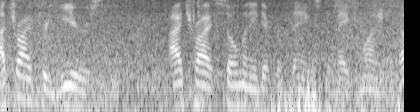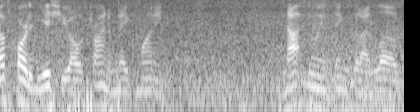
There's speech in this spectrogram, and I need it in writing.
I tried for years. I tried so many different things to make money. That was part of the issue. I was trying to make money, not doing things that I loved.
